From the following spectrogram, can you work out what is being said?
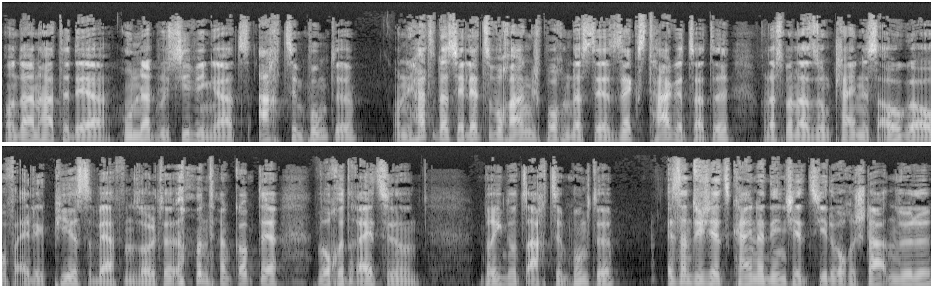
und dann hatte der 100 Receiving Yards, 18 Punkte. Und ich hatte das ja letzte Woche angesprochen, dass der sechs Targets hatte und dass man da so ein kleines Auge auf Alec Pierce werfen sollte. Und dann kommt der Woche 13 und bringt uns 18 Punkte. Ist natürlich jetzt keiner, den ich jetzt jede Woche starten würde,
